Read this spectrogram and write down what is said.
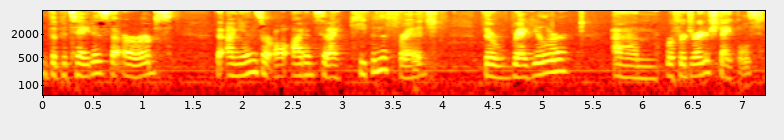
The potatoes, the herbs, the onions are all items that I keep in the fridge. They're regular um, refrigerator staples.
